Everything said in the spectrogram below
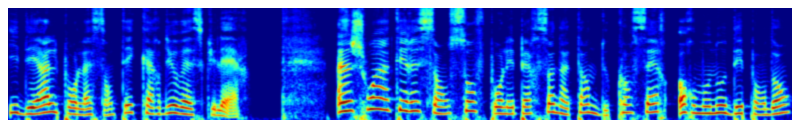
idéal pour la santé cardiovasculaire. Un choix intéressant, sauf pour les personnes atteintes de cancers hormonodépendants,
